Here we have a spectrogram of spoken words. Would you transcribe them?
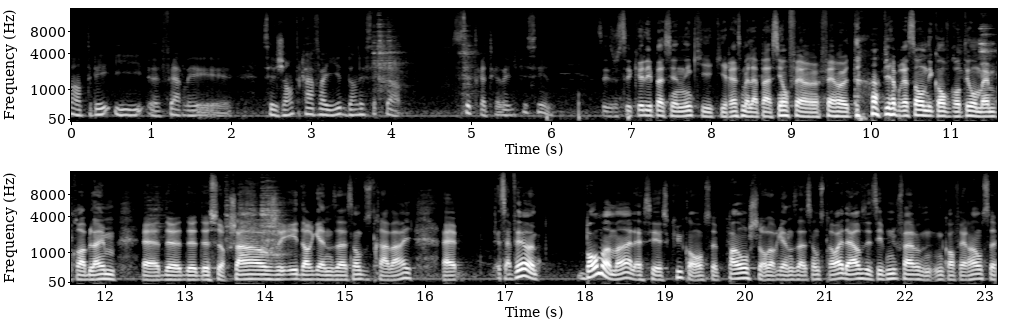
rentrer et euh, faire les, ces gens travailler dans le secteur. C'est très, très difficile. C'est que les passionnés qui, qui, restent, mais la passion fait un, fait un temps, puis après ça, on est confronté au même problème euh, de, de, de, surcharge et d'organisation du travail. ça fait un bon moment à la CSQ qu'on se penche sur l'organisation du travail. D'ailleurs, vous étiez venu faire une, conférence euh,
